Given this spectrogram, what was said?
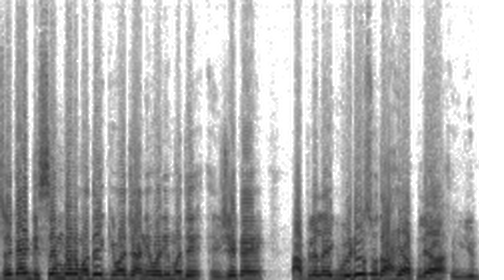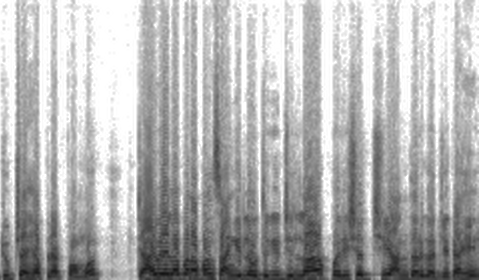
जे काय डिसेंबरमध्ये किंवा जानेवारीमध्ये जे काय आपल्याला एक व्हिडिओ सुद्धा आहे आपल्या युट्यूबच्या ह्या प्लॅटफॉर्मवर त्यावेळेला पण आपण सांगितलं होतं की जिल्हा परिषदची अंतर्गत जे काही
